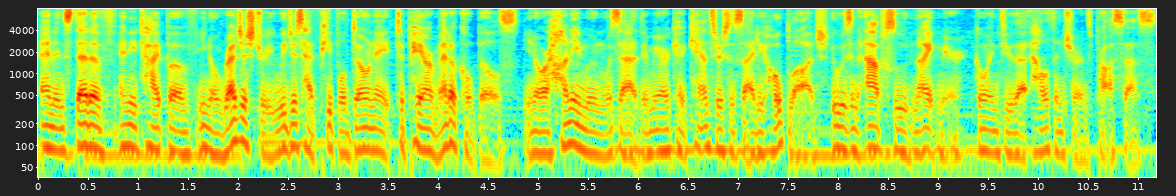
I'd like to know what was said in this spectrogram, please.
and instead of any type of you know, registry, we just had people donate to pay our medical bills. You know, our honeymoon was at the American Cancer Society Hope Lodge. It was an absolute nightmare going through that health insurance process.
